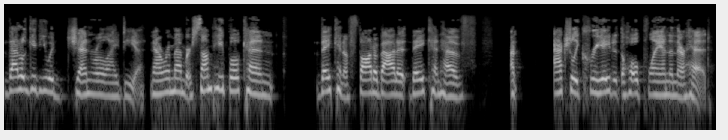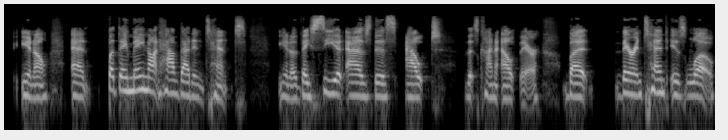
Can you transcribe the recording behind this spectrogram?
That'll give you a general idea. Now, remember, some people can they can have thought about it. They can have uh, actually created the whole plan in their head, you know, and but they may not have that intent. You know, they see it as this out that's kind of out there, but their intent is low.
